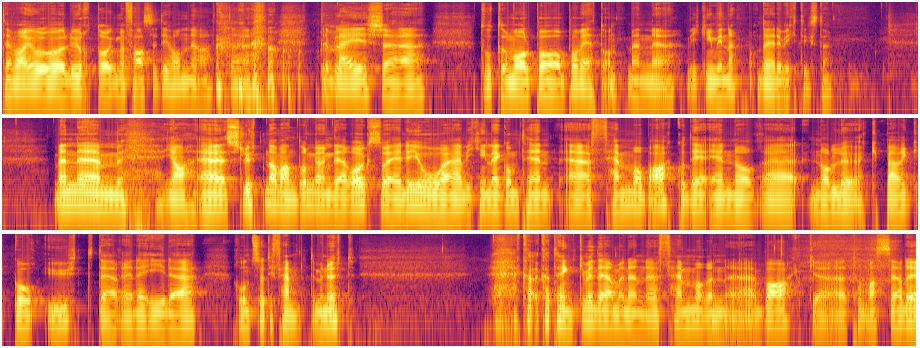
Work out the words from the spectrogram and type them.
det var jo lurt òg med fasit i hånd, ja. At eh, det ble ikke to-tre mål på, på vetoen, men eh, Viking vinner, og det er det viktigste. Men eh, ja, eh, slutten av andre omgang der òg, så er det jo eh, Viking legger om til en eh, femmer bak, og det er når, eh, når Løkberg går ut. Der er det i det rundt 75. minutt. Hva, hva tenker vi der med den eh, femmeren eh, bak? Eh, Thomas, ser det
